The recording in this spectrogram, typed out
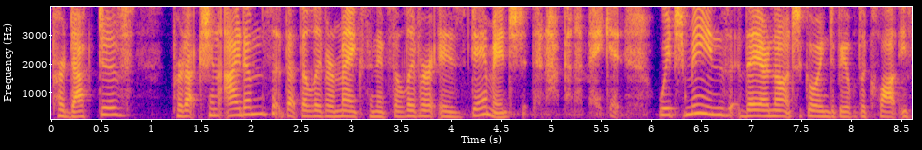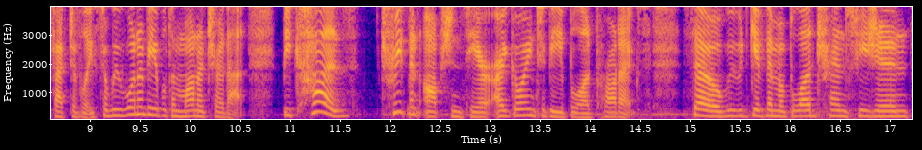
productive production items that the liver makes. And if the liver is damaged, they're not going to make it, which means they are not going to be able to clot effectively. So we want to be able to monitor that because treatment options here are going to be blood products. So we would give them a blood transfusion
